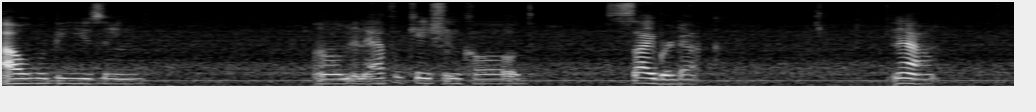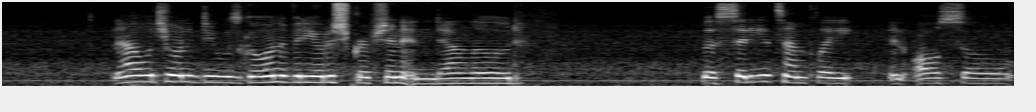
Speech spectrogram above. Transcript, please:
I will be using um, an application called CyberDuck. Now, now what you want to do is go in the video description and download the Cydia template and also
